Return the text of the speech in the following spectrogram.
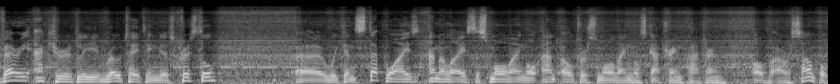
very accurately rotating this crystal uh, we can stepwise analyze the small angle and ultra small angle scattering pattern of our sample.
